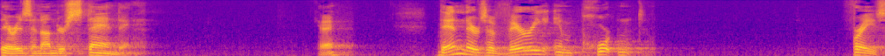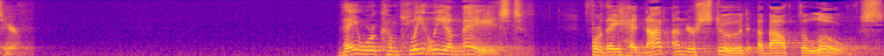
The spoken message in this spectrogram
there is an understanding. Okay? Then there's a very important phrase here. They were completely amazed, for they had not understood about the loaves.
